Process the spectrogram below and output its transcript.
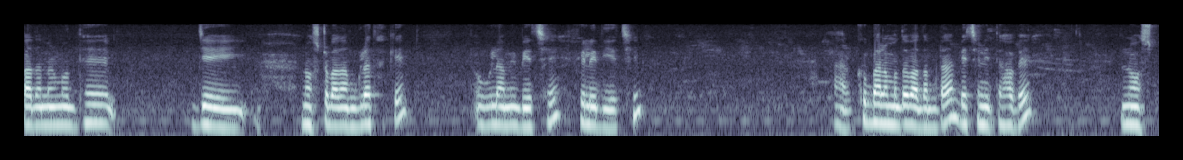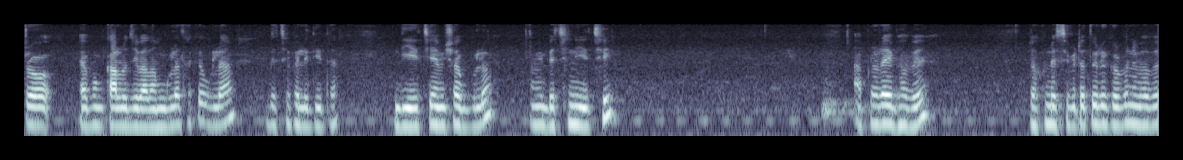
বাদামের মধ্যে যেই নষ্ট বাদামগুলো থাকে, ওগুলো আমি বেছে ফেলে দিয়েছি। আর খুব ভালো মতো বাদামটা বেছে নিতে হবে। নষ্ট এবং কালো যে বাদামগুলো থাকে ওগুলো বেছে ফেলে দিতে। দিয়েছি আমি সবগুলো, আমি বেছে নিয়েছি। আপনারা এইভাবে যখন রেসিপিটা তৈরি করবেন, এভাবে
